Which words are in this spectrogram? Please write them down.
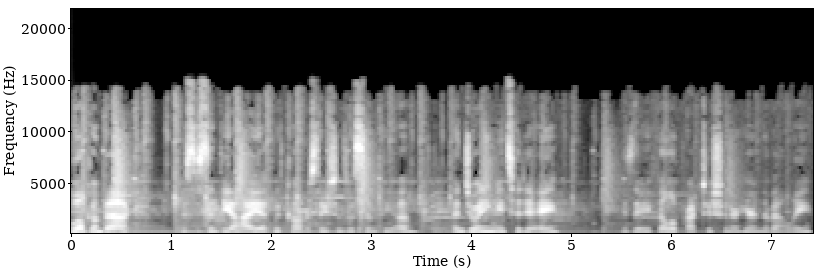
Welcome back. This is Cinthia Hiett with Conversations with Cynthia. And joining me today is a fellow practitioner here in the Valley,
